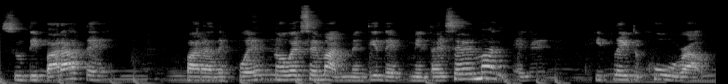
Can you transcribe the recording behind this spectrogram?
su disparate para después no verse mal, ¿me entiendes? Mientras él se ve mal, él he played the cool route.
